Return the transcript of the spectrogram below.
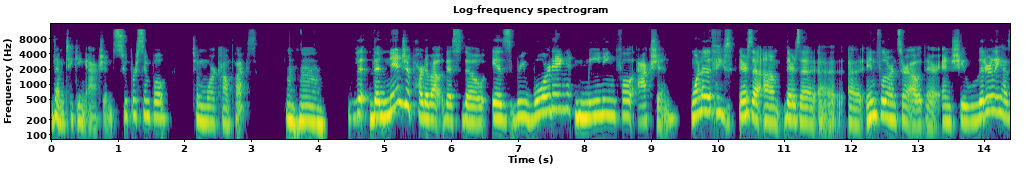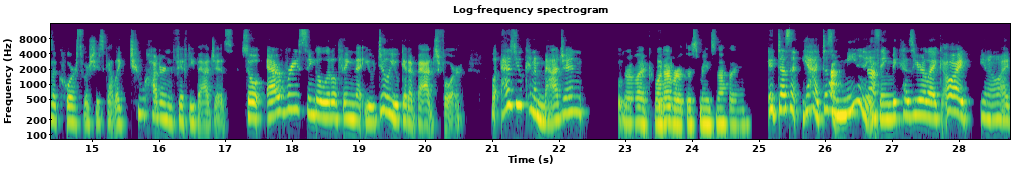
them taking action. Super simple to more complex. Mm-hmm. The, the ninja part about this though is rewarding meaningful action. One of the things there's a um there's a, a, a, influencer out there and she literally has a course where she's got like 250 badges. So every single little thing that you do you get a badge for. Well as you can imagine you're like whatever it, this means nothing. It doesn't yeah it doesn't yeah. mean anything yeah. because you're like oh i you know i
